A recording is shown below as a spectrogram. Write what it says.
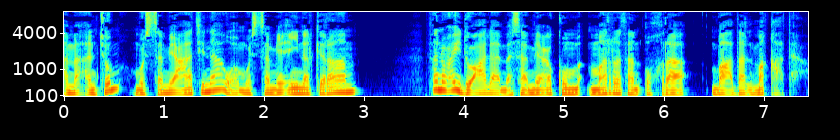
أما أنتم مستمعاتنا ومستمعين الكرام فنعيد على مسامعكم مرة أخرى بعض المقاطع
